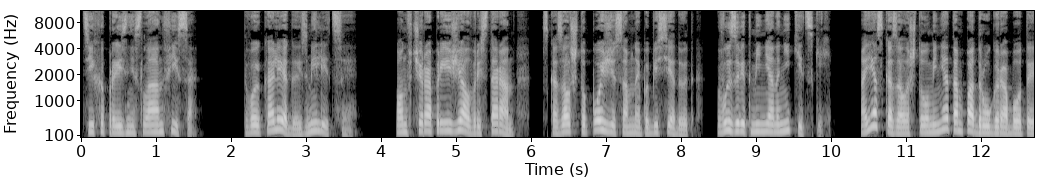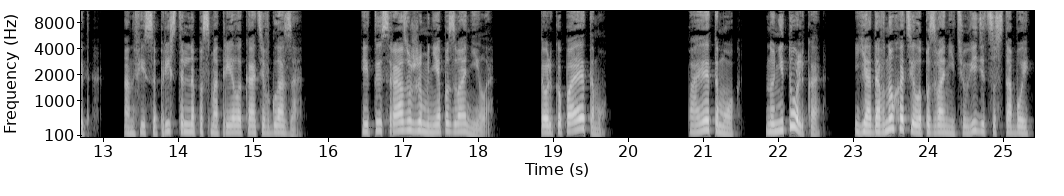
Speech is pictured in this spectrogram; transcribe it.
Тихо произнесла Анфиса. Твой коллега из милиции. Он вчера приезжал в ресторан. Сказал, что позже со мной побеседует. Вызовет меня на Никитский. А я сказала, что у меня там подруга работает. Анфиса пристально посмотрела Кате в глаза. И ты сразу же мне позвонила. Только поэтому? Поэтому, но не только. Я давно хотела позвонить, увидеться с тобой.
